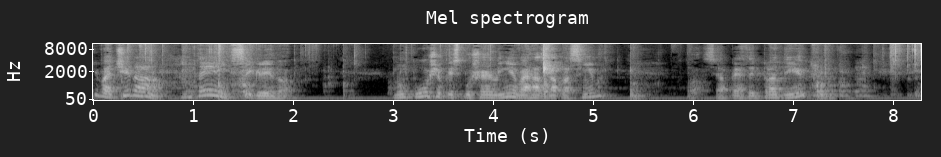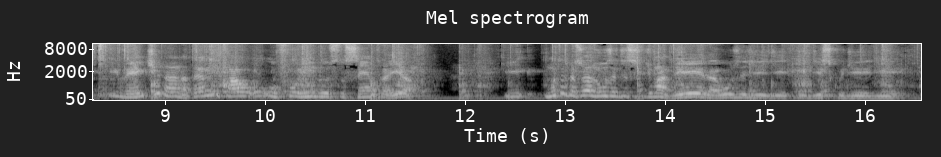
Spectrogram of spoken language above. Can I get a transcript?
e vai tirando, ó. Não tem segredo, ó. Não puxa, porque se puxar a linha vai rasgar pra cima. Ó, você aperta ele pra dentro e vem tirando, até limpar o, o furinho do, do, centro aí, ó. E muitas pessoas usam disco de madeira, usam de, de, de disco de, de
